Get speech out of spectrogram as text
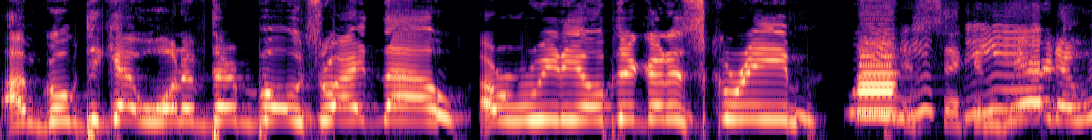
I'm going to get one of their boats right now. I really hope they're gonna scream. Wait a second. see Where it? the? Whoa!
